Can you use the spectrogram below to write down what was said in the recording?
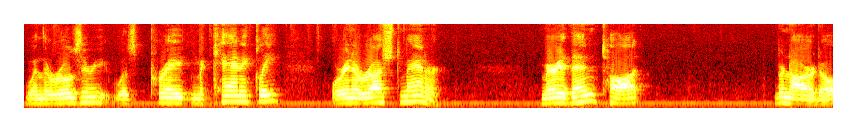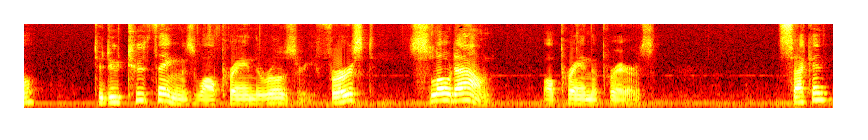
when the rosary was prayed mechanically or in a rushed manner. Mary then taught Bernardo to do two things while praying the rosary. First, slow down while praying the prayers. Second,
